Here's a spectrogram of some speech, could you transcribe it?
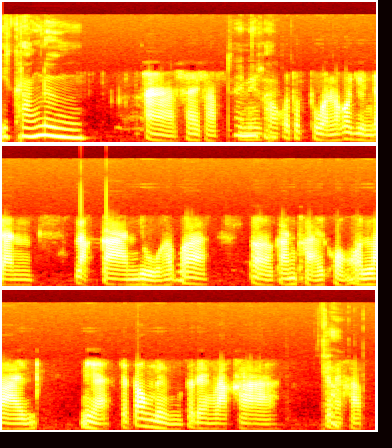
อีกครั้งหนึ่งอ่าใช่ครับทีนี้เขาก็ทบทวนแล้วก็ยืนยันหลักการอยู่ครับว่าเอ่อการขายของออนไลน์ เนี่ยจะต้องหนึ่งแสดงราคาใช่ไหมครับสอง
